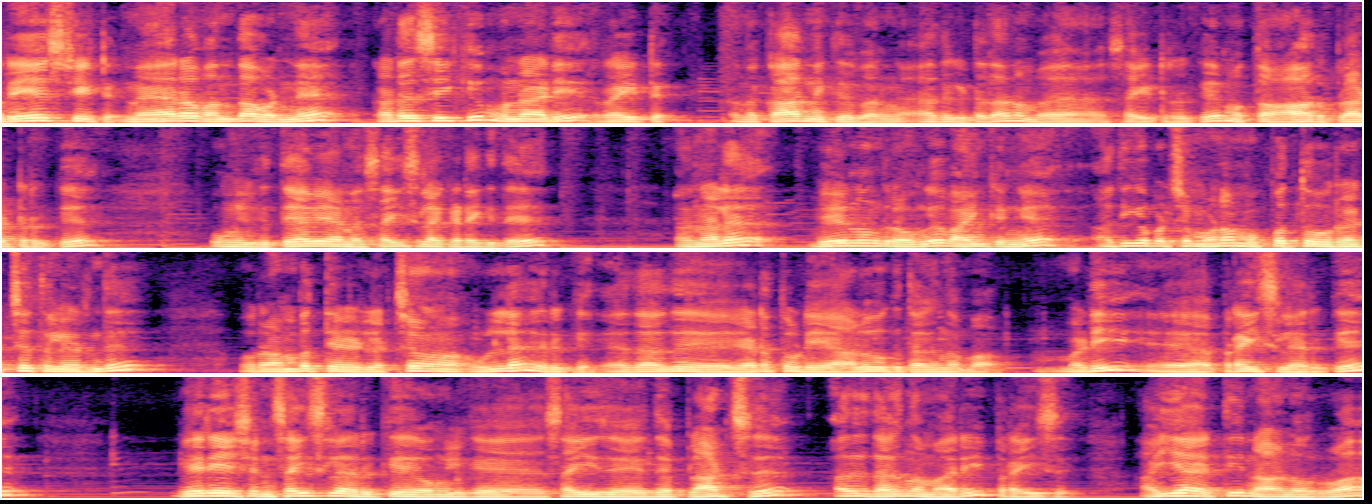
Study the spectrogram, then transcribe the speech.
ஒரே ஸ்ட்ரீட் நேராக வந்தால் உடனே கடைசிக்கு முன்னாடி ரைட்டு அந்த கார் நிற்குது பாருங்கள் அதுக்கிட்ட தான் நம்ம சைட் இருக்குது மொத்தம் ஆறு பிளாட் இருக்குது உங்களுக்கு தேவையான சைஸ்லாம் கிடைக்குது. அதனால் வேணுங்கிறவங்க வாங்கிக்கோங்க. அதிகபட்சம் போனால் முப்பத்தோரு லட்சத்துலேருந்து ஒரு ஐம்பத்தேழு லட்சம் உள்ளே இருக்குது அதாவது இடத்துடைய அளவுக்கு தகுந்த படி ப்ரைஸில் இருக்குது வேரியேஷன் சைஸில் இருக்குது உங்களுக்கு சைஸ் இது பிளாட்ஸு அதுக்கு தகுந்த மாதிரி ப்ரைஸு ஐயாயிரத்தி நானூறுரூவா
